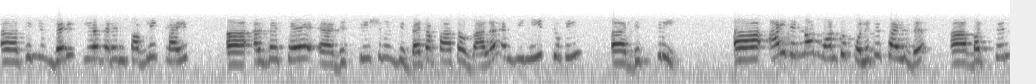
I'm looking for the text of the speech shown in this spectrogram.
uh, thing is very clear that in public life, as they say, discretion is the better path of valor, and we need to be discreet. Uh, I did not want to politicize this, uh, but since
